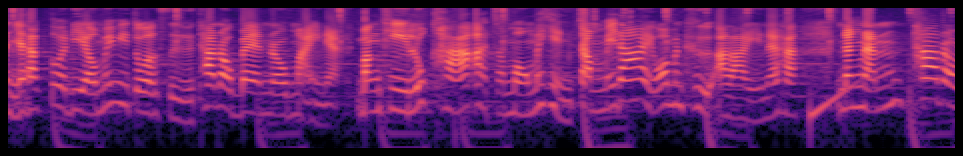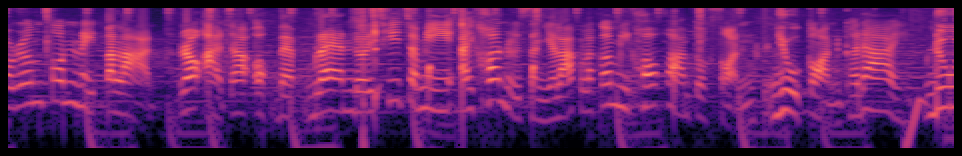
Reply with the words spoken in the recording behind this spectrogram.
สัญลักษณ์ตัวเดียวไม่มีตัวหนังสือ ถ้าเราแบรนด์เราใหม่เนี่ยบางทีลูกค้าอาจจะมองไม่เห็นจำไม่ได้ว่ามันคืออะไรนะคะ ดังนั้นถ้าเราเริ่มต้นในตลาด เราอาจจะออกแบบแบรนด์โดยที่จะมีไอคอนหรือสัญลักษณ์ แล้วก็มีข้อความตัวอักษรอยู่ก่อนก็ได้ ดู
